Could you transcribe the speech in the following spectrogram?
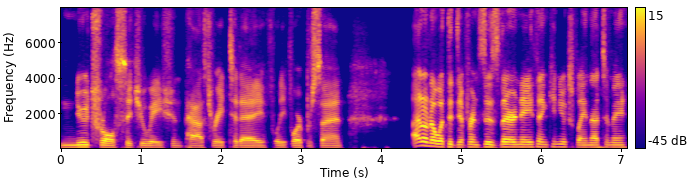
Neutral situation pass rate today, 44%. I don't know what the difference is there, Nathan. Can you explain that to me?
